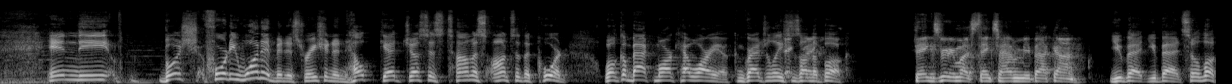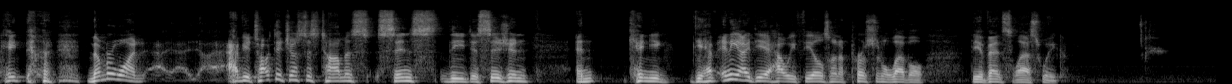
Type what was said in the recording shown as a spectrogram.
in the Bush 41 administration and helped get Justice Thomas onto the court. Welcome back, Mark. How are you? Congratulations on the book. Thanks very much. Thanks for having me back on. You bet. You bet. So, look, hey, number one, have you talked to Justice Thomas since the decision? And can you do you have any idea how he feels on a personal level the events last week?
